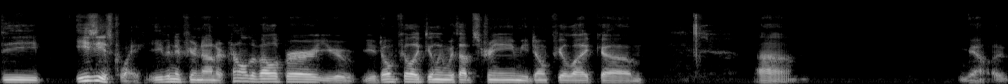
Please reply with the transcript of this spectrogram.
the easiest way, even if you're not a kernel developer, you you don't feel like dealing with upstream, you don't feel like um, uh, you know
